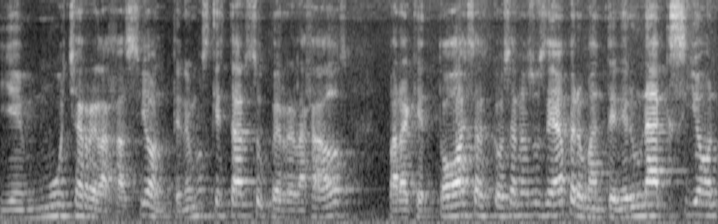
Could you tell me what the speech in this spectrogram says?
y en mucha relajación. Tenemos que estar súper relajados para que todas esas cosas no sucedan, pero mantener una acción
